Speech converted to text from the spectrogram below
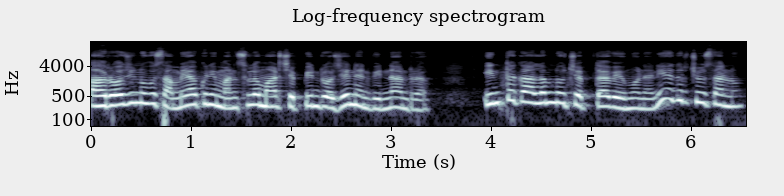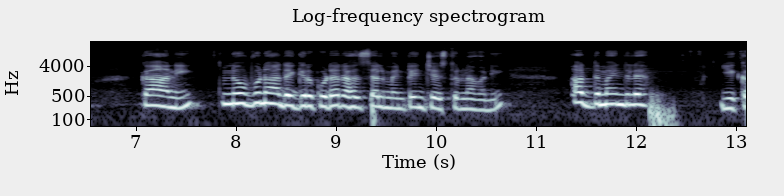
ఆ రోజు నువ్వు సమయాకు నీ మనసులో మాట చెప్పిన రోజే నేను విన్నానురా. ఇంతకాలం నువ్వు చెప్తావేమోనని ఎదురు చూశాను కానీ నువ్వు నా దగ్గర కూడా రహస్యాలు మెయింటైన్ చేస్తున్నావని అర్థమైందిలే. ఇక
